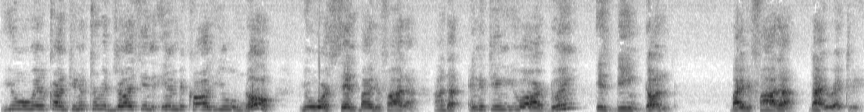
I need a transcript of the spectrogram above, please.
you will continue to rejoice in Him because you know you were sent by the Father and that anything you are doing is being done by the Father directly.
